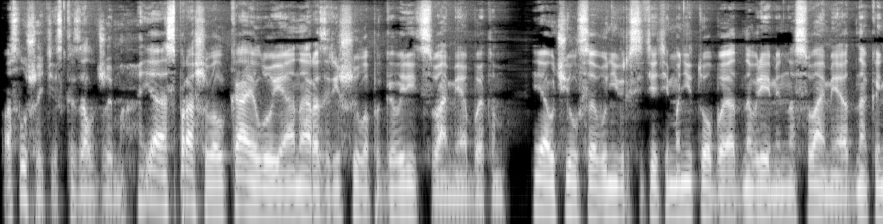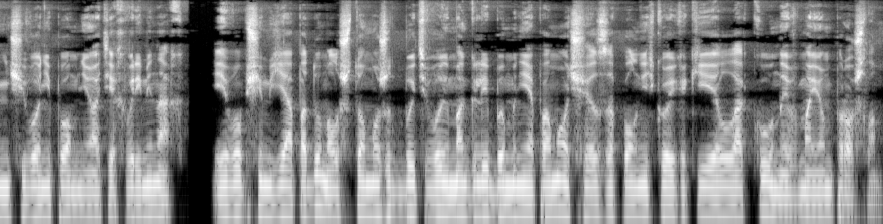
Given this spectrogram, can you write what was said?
«Послушайте», — сказал Джим, — «я спрашивал Кайлу, и она разрешила поговорить с вами об этом. Я учился в университете Манитобы одновременно с вами, однако ничего не помню о тех временах. И, в общем, я подумал, что, может быть, вы могли бы мне помочь заполнить кое-какие лакуны в моем прошлом.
